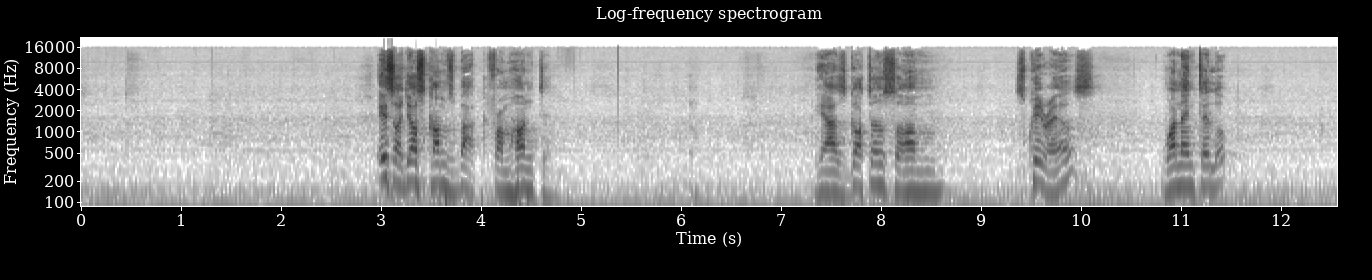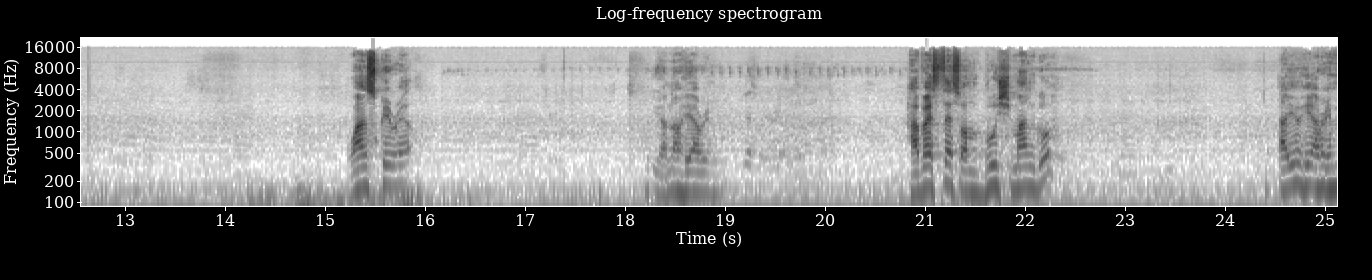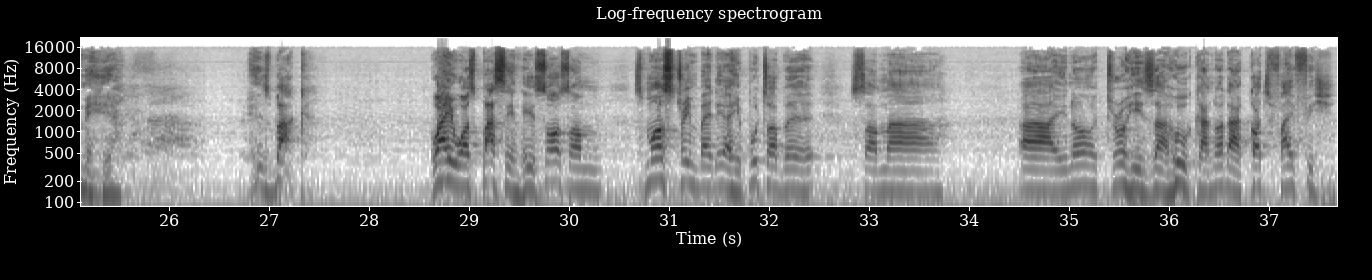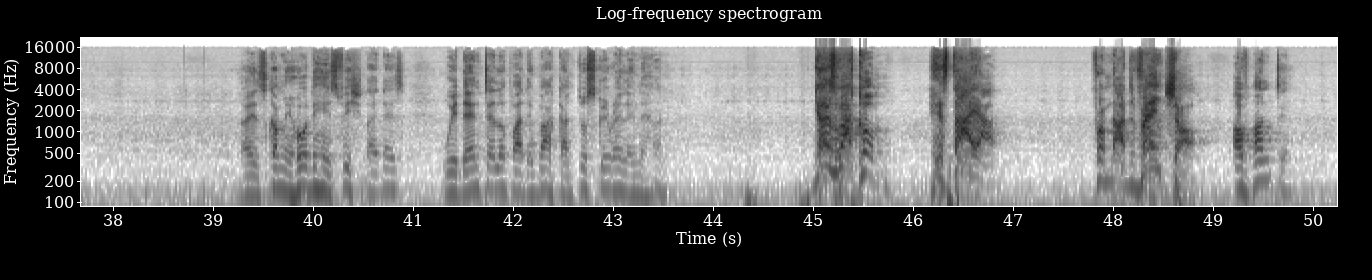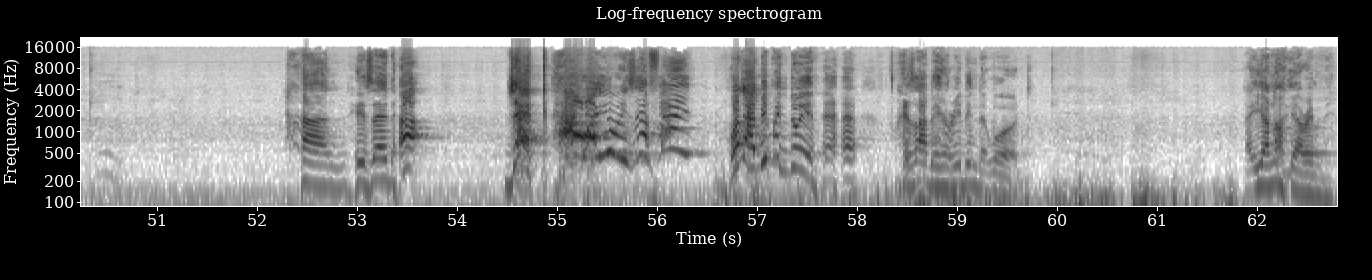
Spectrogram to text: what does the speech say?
Esau just comes back from hunting. He has gotten some squirrels, one antelope, one squirrel. You're not hearing me. Harvested some bush mango. Are you hearing me here? He's back. While he was passing, he saw some small stream by there. He put up a some, uh, uh, you know, throw his uh, hook and all that, catch five fish. Uh, he's coming holding his fish like this with the antelope at the back and two squirrel in the hand. Back home. He's tired from the adventure of hunting. And he said, Jack, how are you? He said, fine. What have you been doing? he said, I've been reading the word. You're not hearing me.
